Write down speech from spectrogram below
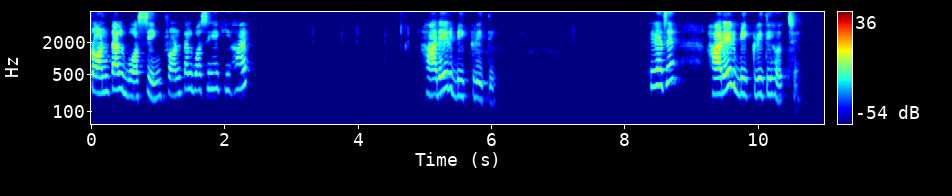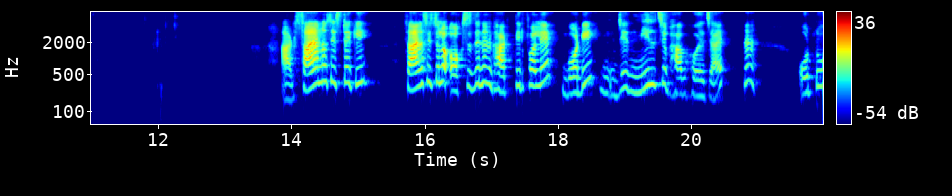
ফ্রন্টাল বসিং ফ্রন্টাল বসিং এ কি হয়? হাড়ের বিকৃতি। ঠিক আছে? হাড়ের বিকৃতি হচ্ছে। আর সায়ানোসিসটা কি? সায়ানোসিস হলো অক্সিজেনের ঘাটতির ফলে বডি যে নীলচে ভাব হয়ে যায় হ্যাঁ? ওটু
